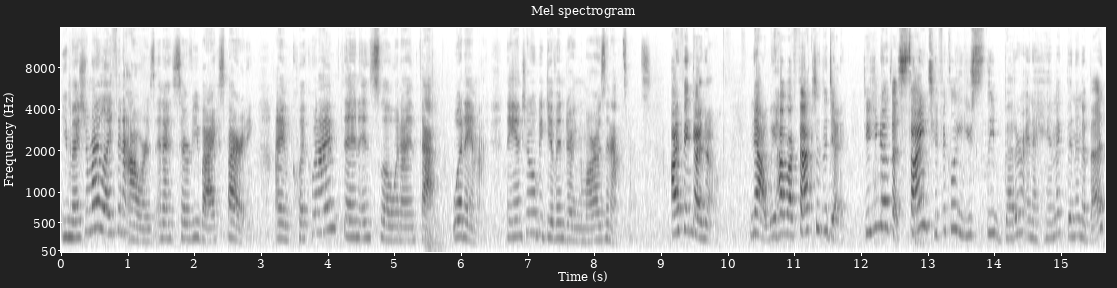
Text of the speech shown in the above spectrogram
You measure my life in hours, and I serve you by expiring. I am quick when I am thin and slow when I am fat. What am I? The answer will be given during tomorrow's announcements. I think I know. Now, we have our fact of the day. Did you know that scientifically you sleep better in a hammock than in a bed?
